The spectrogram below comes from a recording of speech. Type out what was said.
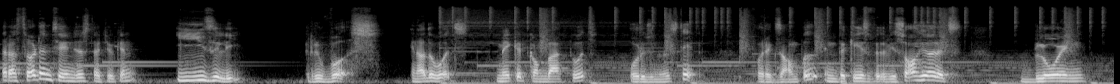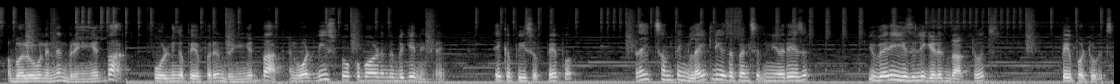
there are certain changes that you can easily reverse. In other words, make it come back to its original state. For example, in the case that we saw here, it's blowing a balloon and then bringing it back, folding a paper and bringing it back. And what we spoke about in the beginning, right? Take a piece of paper, write something lightly with a pencil and you erase it. You very easily get it back to its paper to its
